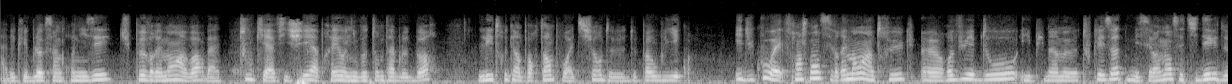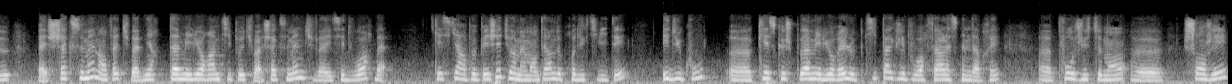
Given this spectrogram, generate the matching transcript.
avec les blocs synchronisés, tu peux vraiment avoir bah, tout qui est affiché après au niveau de ton tableau de bord, les trucs importants pour être sûr de ne pas oublier, quoi. Et du coup, ouais, franchement, c'est vraiment un truc, euh, revue hebdo, et puis même euh, toutes les autres, mais c'est vraiment cette idée de bah, chaque semaine, en fait, tu vas venir t'améliorer un petit peu, tu vois. Chaque semaine, tu vas essayer de voir bah, qu'est-ce qui a un peu pêché, tu vois, même en termes de productivité, et du coup, euh, qu'est-ce que je peux améliorer, le petit pas que je vais pouvoir faire la semaine d'après pour justement changer,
